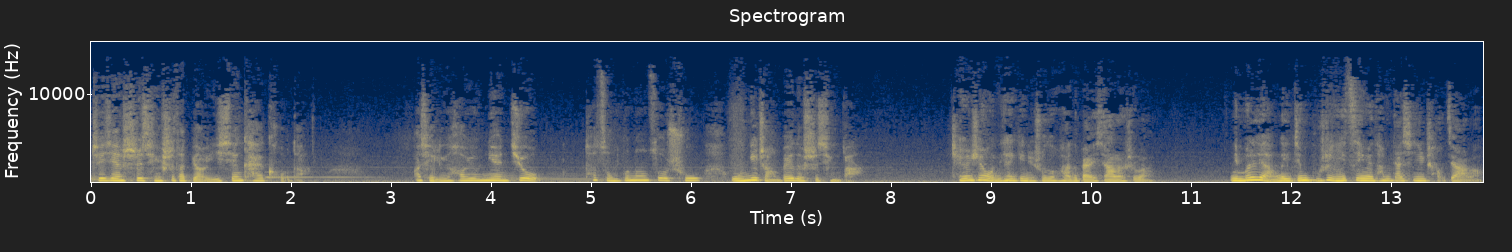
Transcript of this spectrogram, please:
这件事情是他表姨先开口的，而且林浩又念旧，他总不能做出忤逆长辈的事情吧？陈轩，我那天跟你说的话都白瞎了是吧？你们两个已经不是一次因为他们家亲戚吵架了，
